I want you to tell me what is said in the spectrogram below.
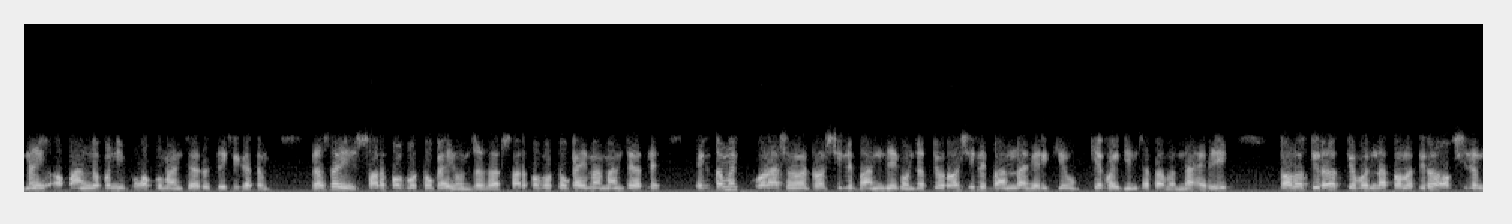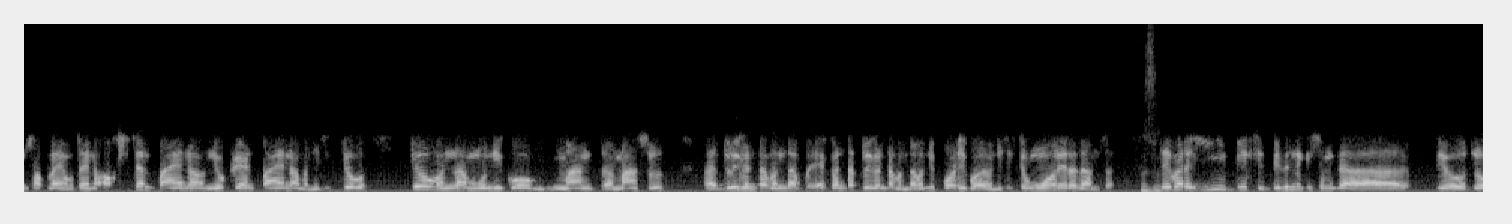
नै अपाङ्ग पनि भएको मान्छेहरू देखेका छौँ जस्तै सर्पको टोकाइ हुन्छ सर सर्पको टोकाइमा मान्छेहरूले एकदमै कडासँग रस्सीले बाँधिदिएको हुन्छ। त्यो रस्सीले बाँध्दाखेरि के के भइदिन्छ त भन्दाखेरि तलतिर त्योभन्दा तलतिर अक्सिजन सप्लाई हुँदैन। अक्सिजन पाएन न्युट्रियन्ट पाएन भनेपछि त्यो त्योभन्दा मुनिको मान मासु दुई घन्टाभन्दा एक घन्टा दुई घन्टाभन्दा पनि बढी भयो भने चाहिँ त्यो मरेर जान्छ। त्यही भएर यी विभिन्न किसिमका त्यो जो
